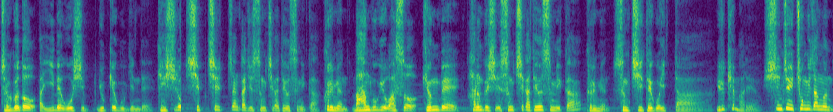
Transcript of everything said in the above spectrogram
적어도 256개국인데 계시록 17장까지 성취가 되었으니까 그러면 만국이 와서 경배하는 것이 성취가 되었습니까? 그러면 성취되고 있다. 이렇게 말해요. 신정희 총회장은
